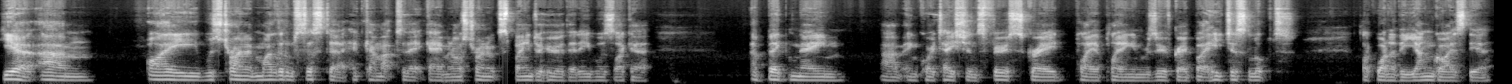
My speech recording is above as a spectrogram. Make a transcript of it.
Yeah, um, I was trying to. My little sister had come up to that game, and I was trying to explain to her that he was like a a big name um, in quotations, first grade player playing in reserve grade, but he just looked like one of the young guys there.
